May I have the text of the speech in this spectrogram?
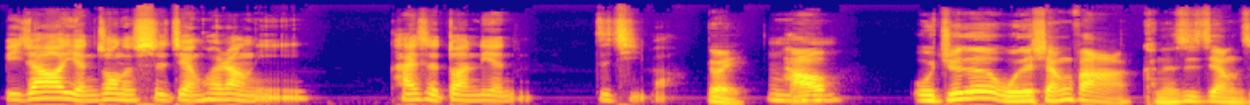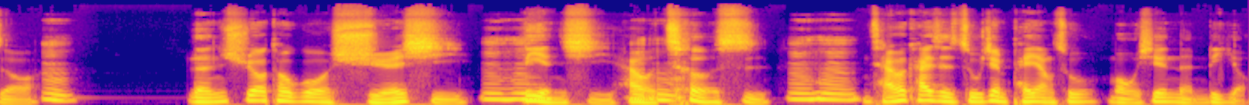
比较严重的事件会让你开始锻炼自己吧。对，嗯好，我觉得我的想法可能是这样子哦。嗯人需要透过学习、练习还有测试，嗯哼你才会开始逐渐培养出某些能力哦。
